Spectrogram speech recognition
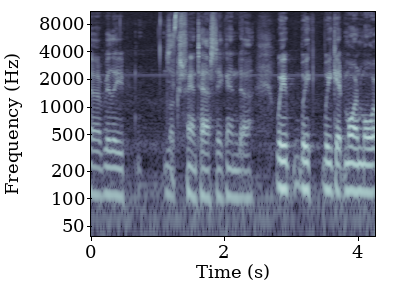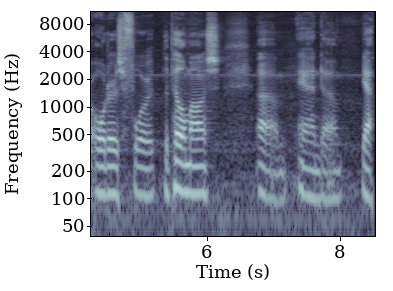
uh, really looks fantastic and uh, we, we we get more and more orders for the pillow moss um, and um, yeah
